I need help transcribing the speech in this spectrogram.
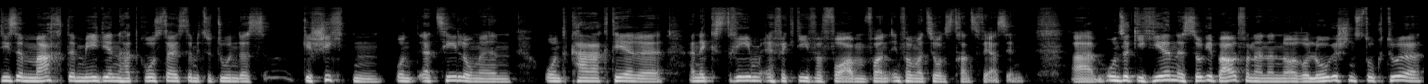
diese Macht der Medien hat großteils damit zu tun, dass Geschichten und Erzählungen und Charaktere eine extrem effektive Form von Informationstransfer sind. Ähm, unser Gehirn ist so gebaut von einer neurologischen Struktur,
